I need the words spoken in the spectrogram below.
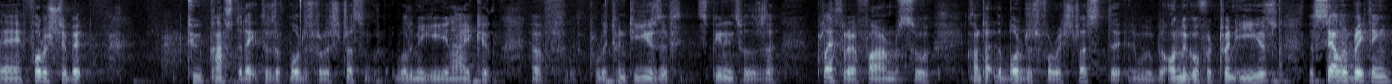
uh, forestry, but two past directors of Borders Forest Trust, Willie McGee and I, have probably 20 years of experience where there's a plethora of farms. So contact the Borders Forest Trust. We've been on the go for 20 years. They're celebrating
